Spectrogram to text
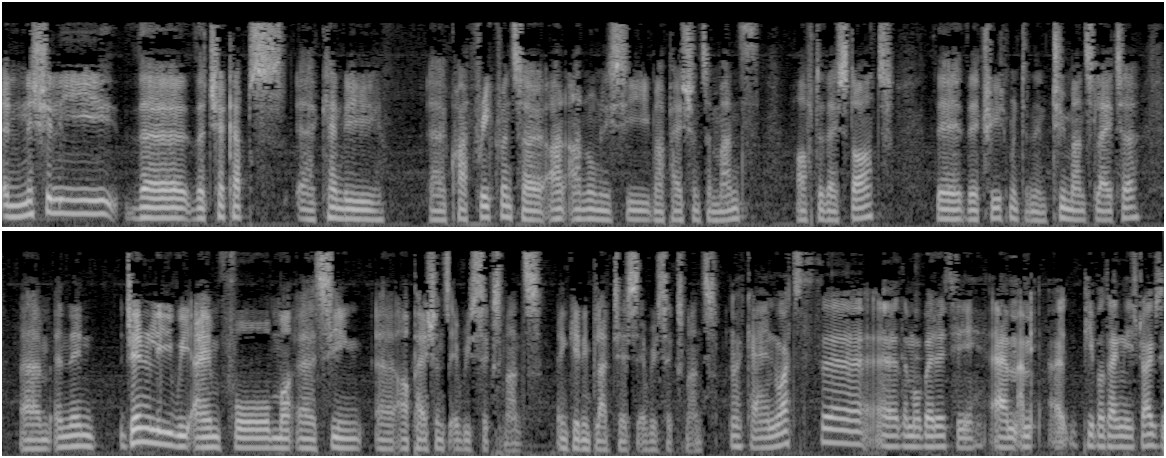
initially, the the checkups uh, can be uh, quite frequent. So I, I normally see my patients a month after they start their their treatment, and then two months later, um, and then generally we aim for uh, seeing uh, our patients every six months and getting blood tests every six months. Okay, and what's the uh, the morbidity? Um, I mean, uh, people taking these drugs.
